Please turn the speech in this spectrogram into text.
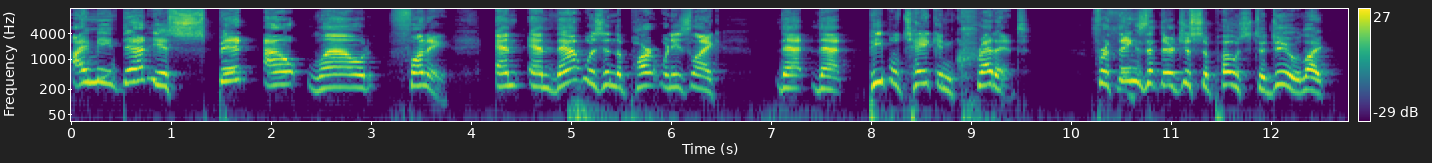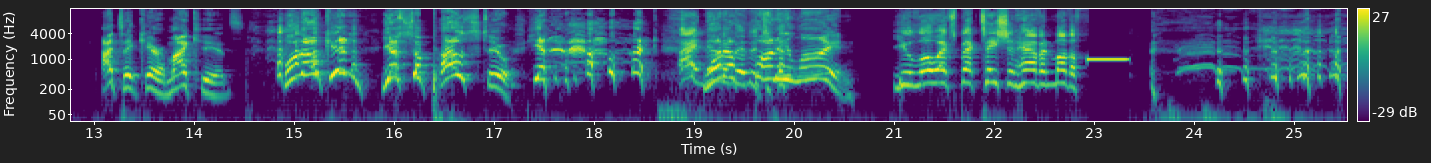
I mean, that is spit out loud funny, and and that was in the part when he's like that that people taking credit for things that they're just supposed to do. Like I take care of my kids. Well, no kidding. You're supposed to. You know? like, I what a funny line. You low expectation having mother.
